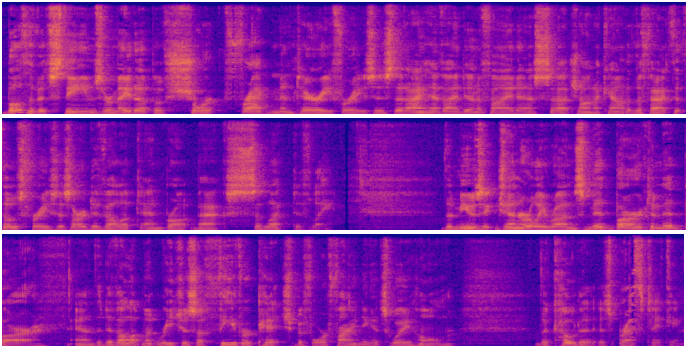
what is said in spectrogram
Both of its themes are made up of short, fragmentary phrases that I have identified as such on account of the fact that those phrases are developed and brought back selectively. The music generally runs mid-bar to mid-bar, and the development reaches a fever pitch before finding its way home. The coda is breathtaking.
